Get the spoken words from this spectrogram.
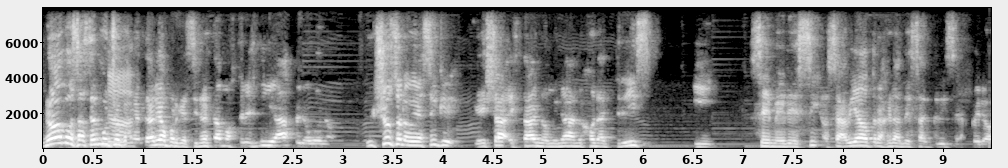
No vamos a hacer mucho No. comentario porque si no estamos tres días, pero bueno, yo solo voy a decir que, que ella está nominada a Mejor Actriz y se merecía, o sea, había otras grandes actrices, pero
